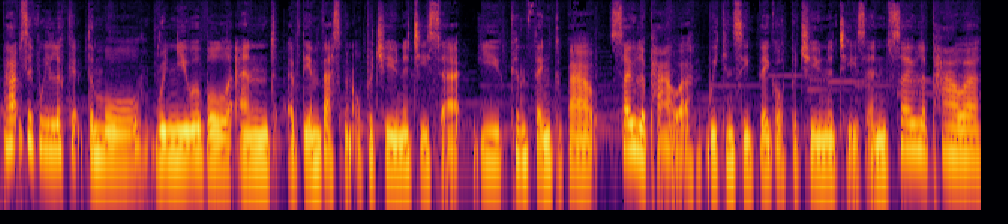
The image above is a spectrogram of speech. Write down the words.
Perhaps if we look at the more renewable end of the investment opportunity set, you can think about solar power. We can see big opportunities in solar power.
